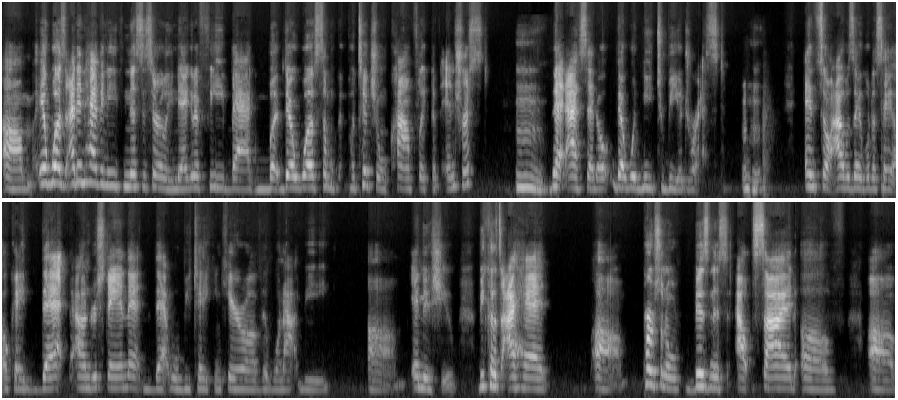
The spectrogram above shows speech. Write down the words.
Um, it was, I didn't have any necessarily negative feedback, but there was some potential conflict of interest mm. that I said oh, that would need to be addressed. Mm-hmm. And so I was able to say, okay, that I understand that that will be taken care of. That will not be um, an issue because I had um, personal business outside of uh,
